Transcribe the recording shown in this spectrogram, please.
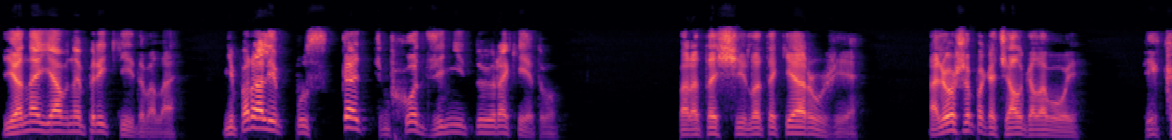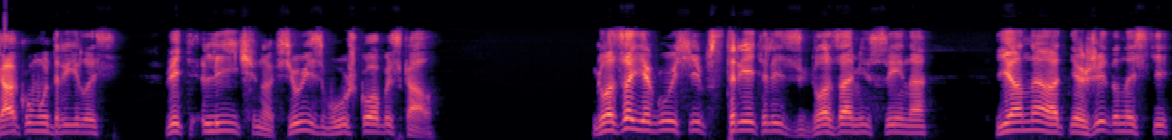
и она явно прикидывала, не пора ли пускать в ход зенитную ракету. Протащила таки оружие. Алеша покачал головой. И как умудрилась? Ведь лично всю избушку обыскал. Глаза Ягуси встретились с глазами сына, и она от неожиданности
